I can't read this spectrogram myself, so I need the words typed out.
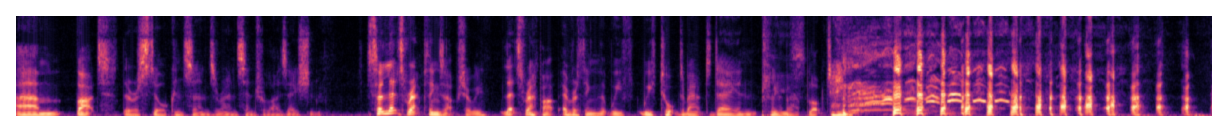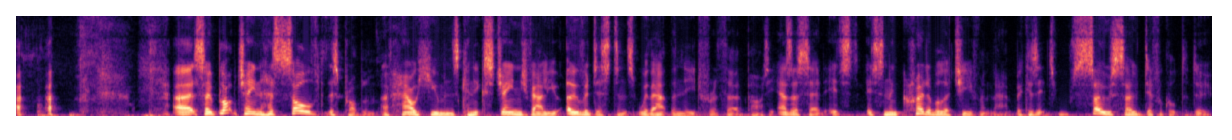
um, but there are still concerns around centralization. So let's wrap things up, shall we? Let's wrap up everything that we've we've talked about today and about blockchain. Uh, so, blockchain has solved this problem of how humans can exchange value over distance without the need for a third party. As I said, it's it's an incredible achievement that because it's so so difficult to do.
